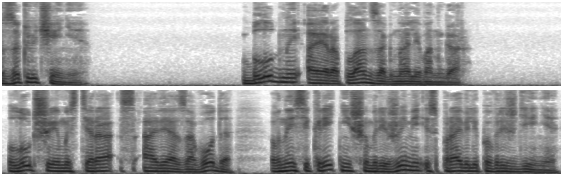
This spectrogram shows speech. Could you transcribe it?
Заключение. Блудный аэроплан загнали в ангар. Лучшие мастера с авиазавода в наисекретнейшем режиме исправили повреждения,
